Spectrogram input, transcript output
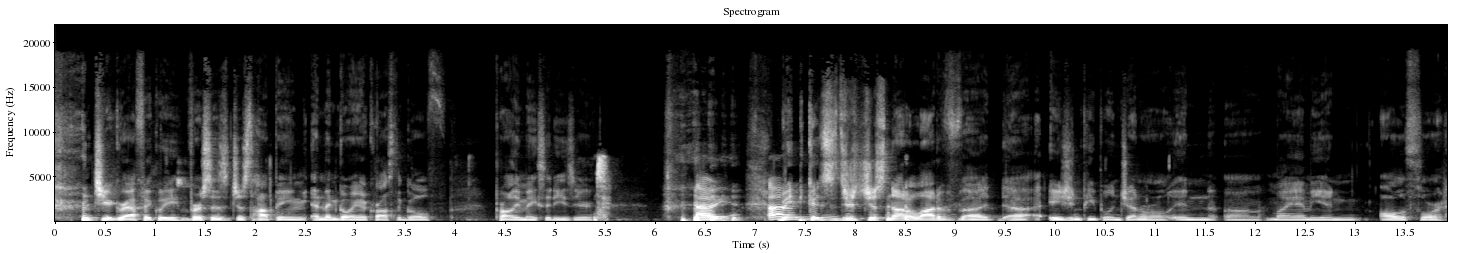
geographically versus just hopping and then going across the Gulf probably makes it easier. Oh yeah. But because there's just not a lot of uh, uh, Asian people in general in uh, Miami and all of Florida.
